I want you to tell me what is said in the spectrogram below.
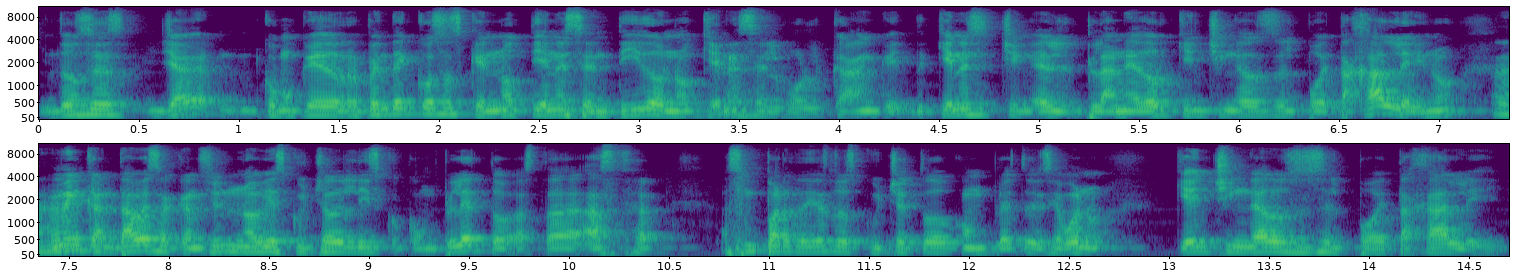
Entonces, ya como que de repente hay cosas que no tiene sentido, ¿no? ¿Quién es el volcán? ¿Quién es el planeador? ¿Quién chingados es el poeta Halley, no? Me encantaba esa canción y no había escuchado el disco completo. Hasta, hasta hace un par de días lo escuché todo completo y decía, bueno, ¿quién chingados es el poeta Halley?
